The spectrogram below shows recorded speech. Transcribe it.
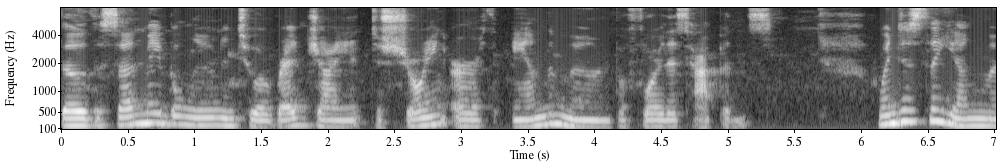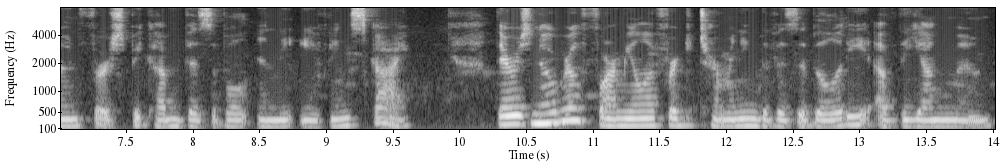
though the sun may balloon into a red giant, destroying Earth and the Moon before this happens. When does the young moon first become visible in the evening sky? There is no real formula for determining the visibility of the young moon.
